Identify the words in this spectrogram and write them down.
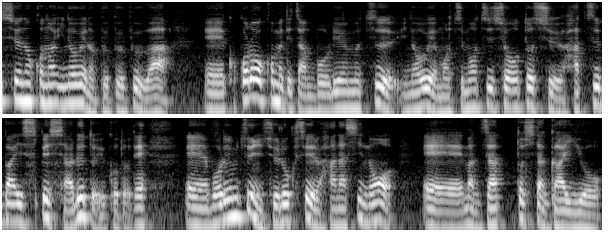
週のこの井上のプププは、えー、心を込めてちゃんボリューム2井上もちもちショート集発売スペシャルということで、えー、ボリューム2に収録している話の、えー、まあ、ざっとした概要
